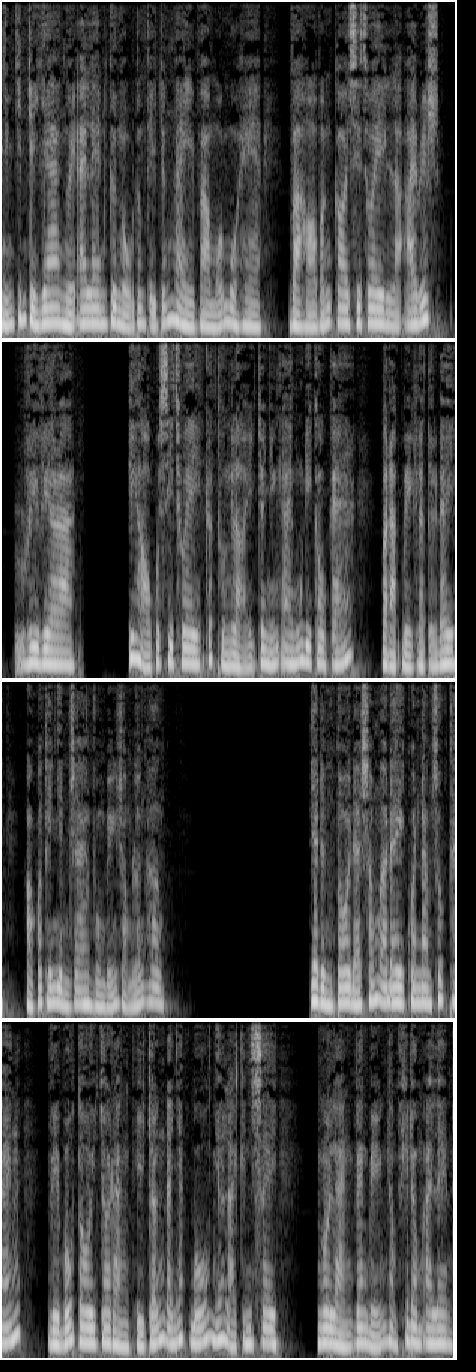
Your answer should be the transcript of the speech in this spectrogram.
Những chính trị gia người Ireland cư ngụ trong thị trấn này vào mỗi mùa hè và họ vẫn coi Seatway là Irish Riviera. Khí hậu của Seatway rất thuận lợi cho những ai muốn đi câu cá và đặc biệt là từ đây họ có thể nhìn ra vùng biển rộng lớn hơn. Gia đình tôi đã sống ở đây quanh năm suốt tháng vì bố tôi cho rằng thị trấn đã nhắc bố nhớ lại Kinsey, ngôi làng ven biển nằm phía đông Ireland,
